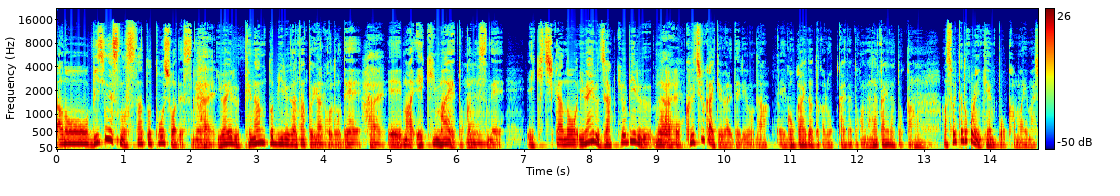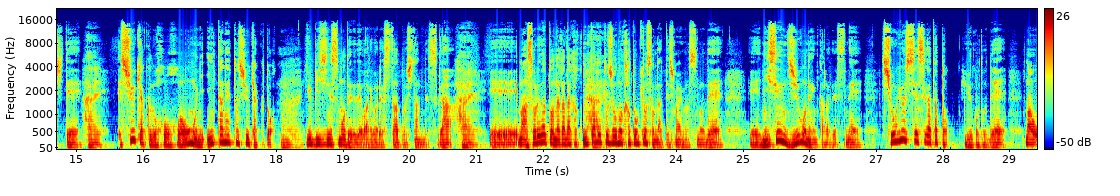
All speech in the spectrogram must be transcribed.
あの、ビジネスのスタート当初はですね、はい、いわゆるテナントビル型ということで、はい、えー、まあ、駅前とかですね、うん。駅地下の、いわゆる雑居ビルの空中階と言われているような、5階だとか6階だとか7階だとか、うん、そういったところに店舗を構えまして、はい、集客の方法は主にインターネット集客というビジネスモデルで我々スタートしたんですが、はい、えー、まあそれだとなかなかインターネット上の過当競争になってしまいますので、はい、えー、2015年からですね、商業施設型ということで、まあ比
